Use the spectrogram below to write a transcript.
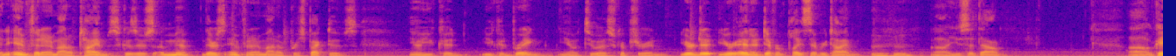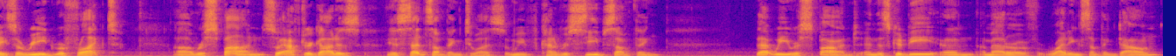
an infinite amount of times because there's a there's infinite amount of perspectives. You know, you could you could bring you know to a scripture, and you're di- you're in a different place every time Mm-hmm. uh, you sit down. Uh, okay, so read, reflect, uh, respond. So after God has, has said something to us and we've kind of received something, that we respond. And this could be an, a matter of writing something down,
